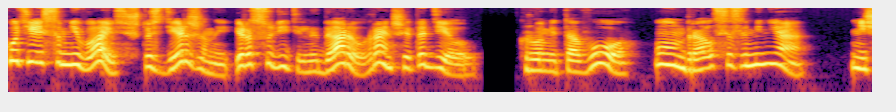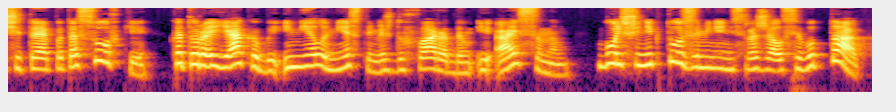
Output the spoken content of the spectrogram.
Хоть я и сомневаюсь, что сдержанный и рассудительный Даррелл раньше это делал. Кроме того, он дрался за меня, не считая потасовки, которая якобы имела место между Фарадом и Айсоном. Больше никто за меня не сражался вот так,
